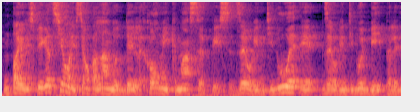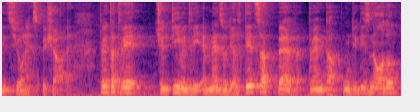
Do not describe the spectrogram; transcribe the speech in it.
Un paio di spiegazioni, stiamo parlando del Comic Masterpiece 022 e 022B per l'edizione speciale. 33 cm e mezzo di altezza per 30 punti di snodo.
